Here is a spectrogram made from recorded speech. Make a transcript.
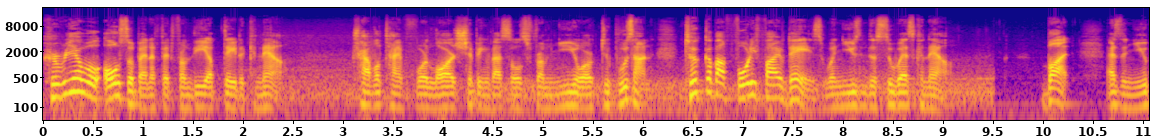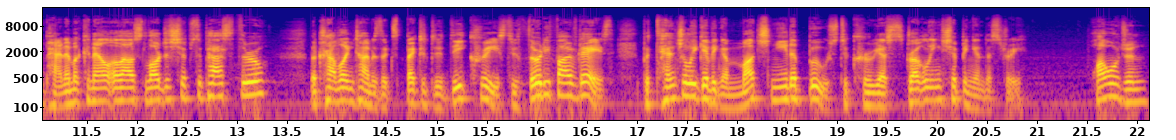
Korea will also benefit from the updated canal. Travel time for large shipping vessels from New York to Busan took about 45 days when using the Suez Canal. But as the new Panama Canal allows larger ships to pass through, the traveling time is expected to decrease to 35 days, potentially giving a much needed boost to Korea's struggling shipping industry. Hwang Ho-jun,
